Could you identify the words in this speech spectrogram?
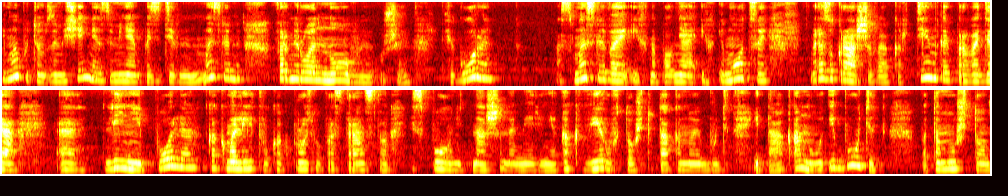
И мы путем замещения заменяем позитивными мыслями, формируя новые уже фигуры, осмысливая их, наполняя их эмоции, разукрашивая картинкой, проводя э, линии поля, как молитву, как просьбу пространства исполнить наше намерение, как веру в то, что так оно и будет. И так оно и будет, потому что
